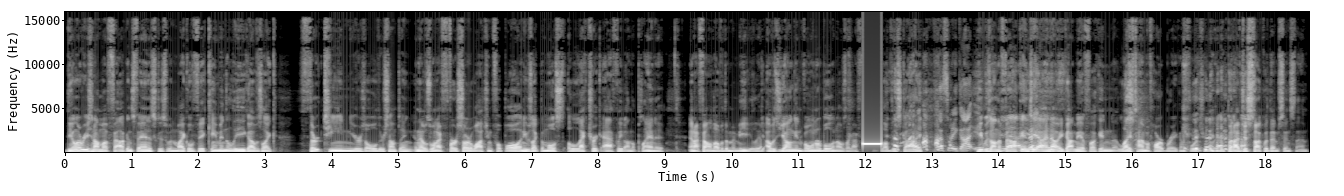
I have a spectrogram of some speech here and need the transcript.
The only reason I'm a Falcons fan is because when Michael Vick came in the league, I was like 13 years old or something, and that was when I first started watching football. And he was like the most electric athlete on the planet, and I fell in love with him immediately. I was young and vulnerable, and I was like, I f- love this guy. That's what he got you. He was on the Falcons. he Yeah, I know. He got me a fucking lifetime of heartbreak, unfortunately. but I've just stuck with them since then.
